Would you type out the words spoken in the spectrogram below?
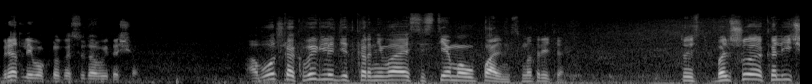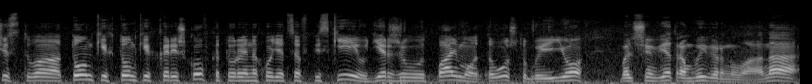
Вряд ли его кто-то сюда вытащил. А вот как выглядит корневая система у пальм. Смотрите. То есть большое количество тонких-тонких корешков, которые находятся в песке и удерживают пальму от того, чтобы ее большим ветром вывернуло. Она,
